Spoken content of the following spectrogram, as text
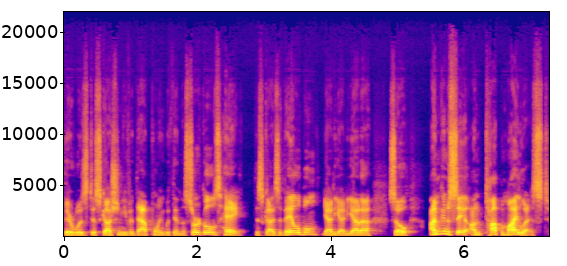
there was discussion even at that point within the circles. Hey, this guy's available. Yada yada yada. So I'm going to say on top of my list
